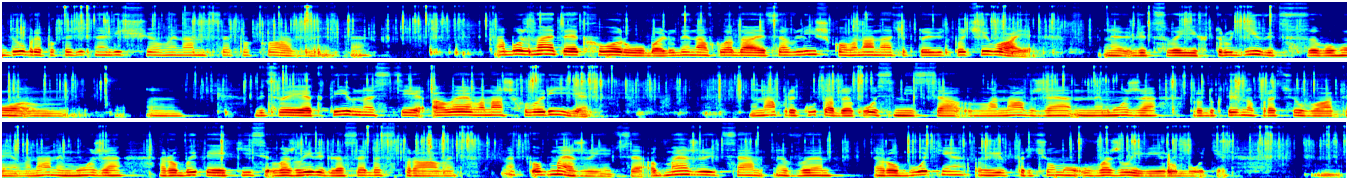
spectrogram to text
Добре, покажіть, навіщо ви нам це показуєте. Або ж, знаєте, як хвороба. Людина вкладається в ліжко, вона начебто і відпочиває від своїх трудів, від свого. е, від своєї активності, але вона ж хворіє. Вона прикута до якогось місця, вона вже не може продуктивно працювати, вона не може робити якісь важливі для себе справи. Обмежується, обмежується в роботі, причому у важливій роботі.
